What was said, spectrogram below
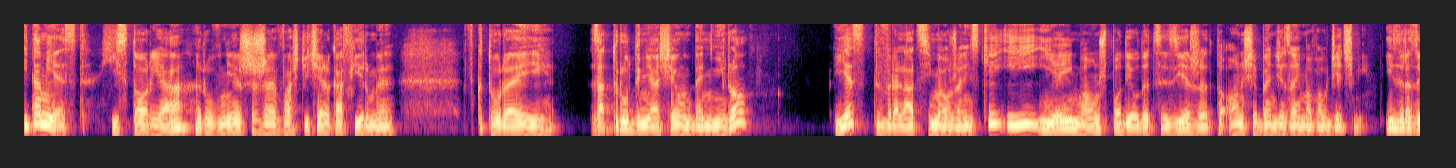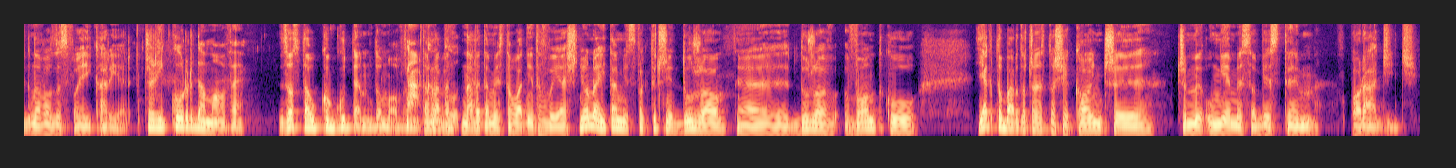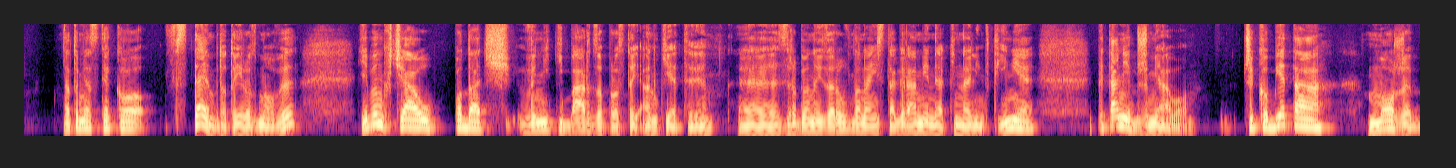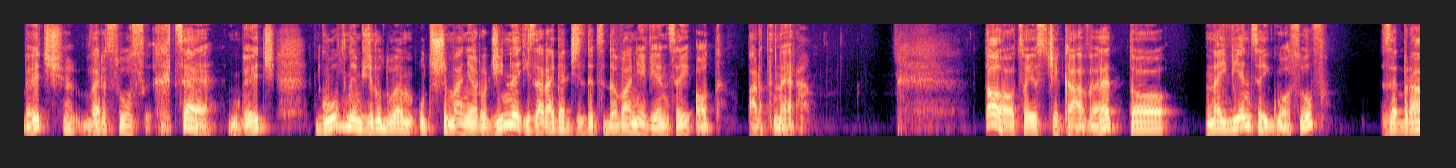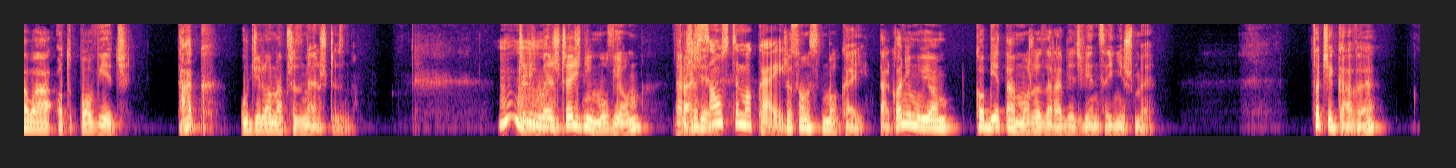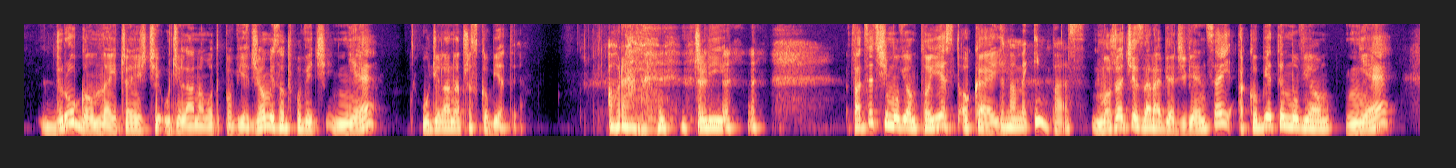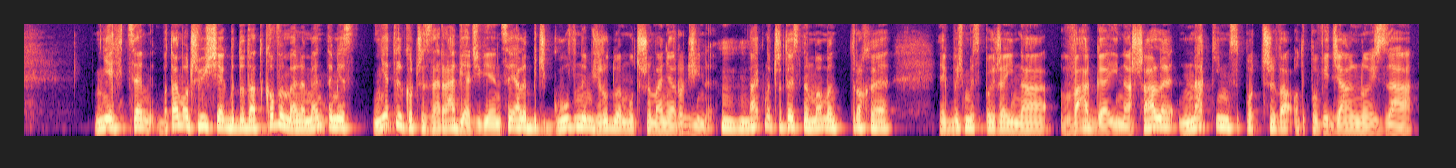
I tam jest historia również, że właścicielka firmy, w której zatrudnia się De Niro, jest w relacji małżeńskiej i jej mąż podjął decyzję, że to on się będzie zajmował dziećmi i zrezygnował ze swojej kariery. Czyli kur domowy. Został kogutem domowym. A, tam Nawet, nawet tam jest to ładnie to wyjaśnione i tam jest faktycznie dużo, e, dużo wątku, jak to bardzo często się kończy, czy my umiemy sobie z tym poradzić. Natomiast jako wstęp do tej rozmowy, ja bym chciał podać wyniki bardzo prostej ankiety, e, zrobionej zarówno na Instagramie, jak i na LinkedInie. Pytanie brzmiało: czy kobieta może być versus chce być głównym źródłem utrzymania rodziny i zarabiać zdecydowanie więcej od partnera? To, co jest ciekawe, to najwięcej głosów zebrała odpowiedź tak udzielona przez mężczyzn. Mm. Czyli mężczyźni mówią, razie, że są z tym ok. Że są z tym ok. Tak, oni mówią, kobieta może zarabiać więcej niż my. Co ciekawe, drugą najczęściej udzielaną odpowiedzią jest odpowiedź nie, udzielana przez kobiety. O rany. Czyli faceci mówią, to jest ok. To mamy impas. Możecie zarabiać więcej, a kobiety mówią nie, nie chcemy, bo tam oczywiście jakby dodatkowym elementem jest nie tylko czy zarabiać więcej, ale być głównym źródłem utrzymania rodziny. Mhm. Tak? Znaczy to jest ten moment trochę, jakbyśmy spojrzeli na wagę i na szale, na kim spoczywa odpowiedzialność za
